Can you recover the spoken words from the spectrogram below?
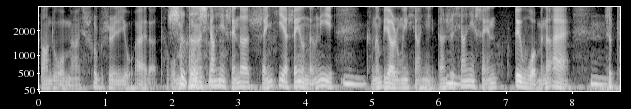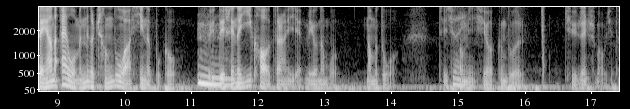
帮助我们啊，是不是有爱的？我们可能相信神的神迹啊，神有能力，嗯可能比较容易相信，但是嗯相信神对我们的爱嗯是怎样的爱我们那个程度啊，信的不够。嗯，所以对神的依靠自然也没有那么那么多，这些方面需要更多的去认识吧，我觉得。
